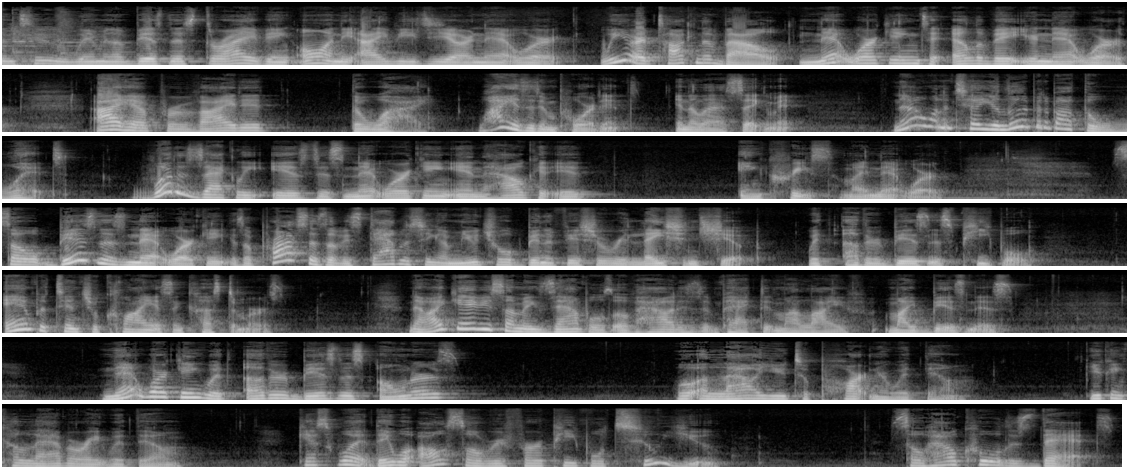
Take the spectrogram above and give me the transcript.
You're to Women of Business Thriving on the IBGR network. We are talking about networking to elevate your net worth. I have provided the why. Why is it important in the last segment? Now I want to tell you a little bit about the what. What exactly is this networking and how could it increase my net worth? So, business networking is a process of establishing a mutual beneficial relationship with other business people and potential clients and customers. Now, I gave you some examples of how it has impacted my life, my business. Networking with other business owners will allow you to partner with them. You can collaborate with them. Guess what? They will also refer people to you. So, how cool is that?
